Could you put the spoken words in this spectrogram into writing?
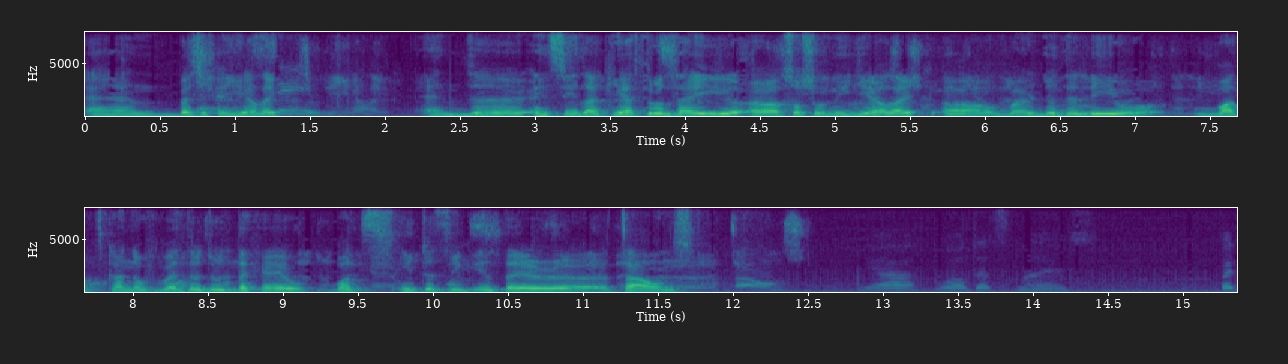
and basically, yeah, like, and uh, and see like yeah through their uh, social media like uh, where do they live what kind of weather do they have what's interesting in their uh, towns Yeah, well, that's nice. But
